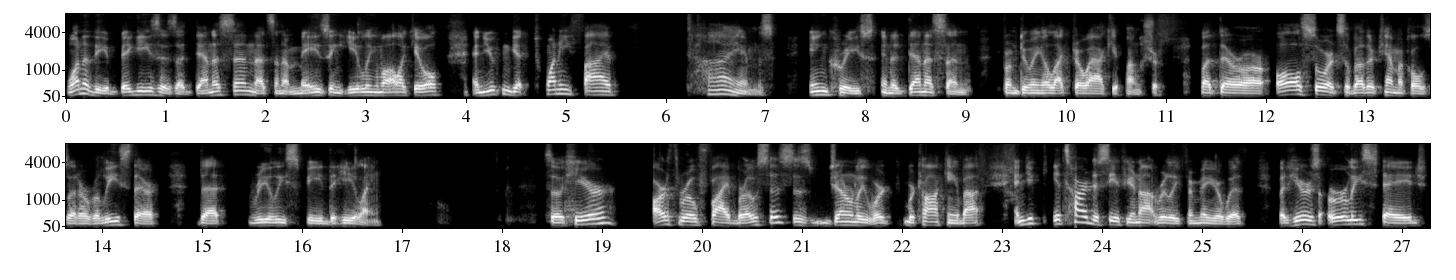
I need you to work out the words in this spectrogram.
One of the biggies is adenosine. That's an amazing healing molecule. And you can get 25 times increase in adenosine from doing electroacupuncture. But there are all sorts of other chemicals that are released there that really speed the healing. So here, arthrofibrosis is generally what we're, talking about. And you, it's hard to see if you're not really familiar with, but here's early stage.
